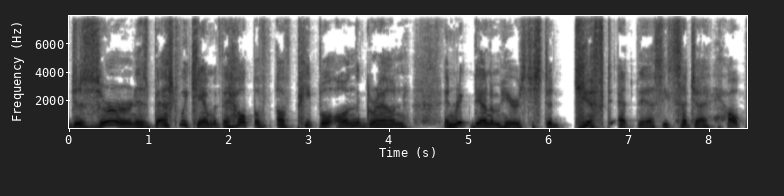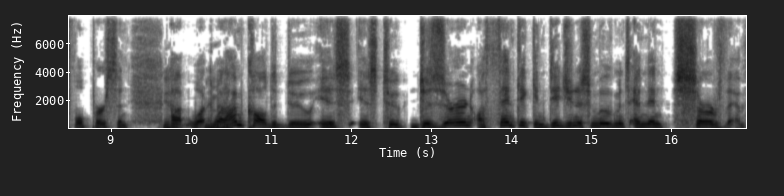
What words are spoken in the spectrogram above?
discern as best we can with the help of, of people on the ground. And Rick Denham here is just a gift at this. He's such a helpful person. Yeah. Uh, what, Amen. what I'm called to do is, is to discern authentic indigenous movements and then serve them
